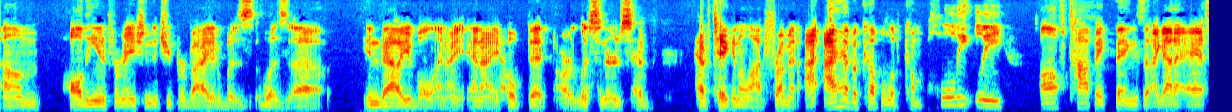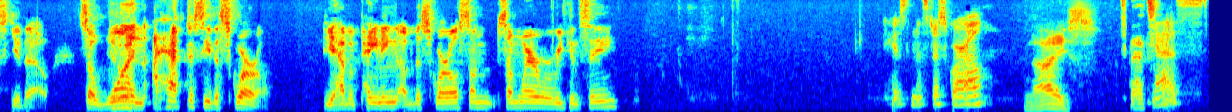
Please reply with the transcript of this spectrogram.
Um, all the information that you provided was was uh, invaluable, and I and I hope that our listeners have have taken a lot from it. I, I have a couple of completely off topic things that I got to ask you though. So Do it. one, I have to see the squirrel. Do you have a painting of the squirrel some somewhere where we can see? here's mr squirrel Nice. That's yes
